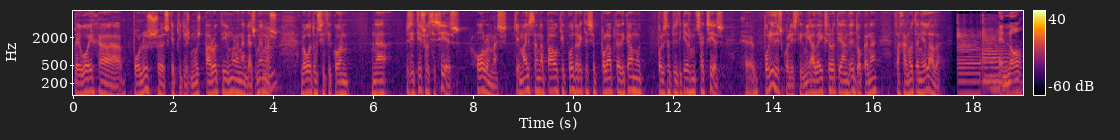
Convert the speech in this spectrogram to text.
Εγώ είχα πολλούς ε, σκεπτικισμούς παρότι ήμουν αναγκασμένος λόγω των συνθήκων να ζητήσω θυσίες όλων μας και μάλιστα να πάω και κόντρα και σε πολλά από τα δικά μου, πολλές από τις δικές μου τις αξίες. Ε, πολύ δύσκολη στιγμή, αλλά ήξερα ότι αν δεν το έκανα θα χανόταν η Ελλάδα. Ενώ,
